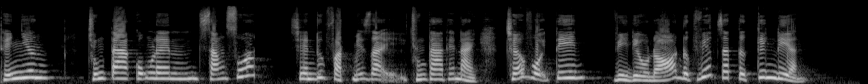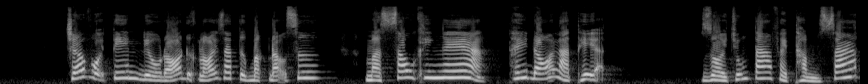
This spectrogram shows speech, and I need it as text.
Thế nhưng chúng ta cũng lên sáng suốt trên đức phật mới dạy chúng ta thế này, chớ vội tin vì điều đó được viết ra từ kinh điển. Chớ vội tin điều đó được nói ra từ bậc đạo sư, mà sau khi nghe, thấy đó là thiện, rồi chúng ta phải thẩm sát.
